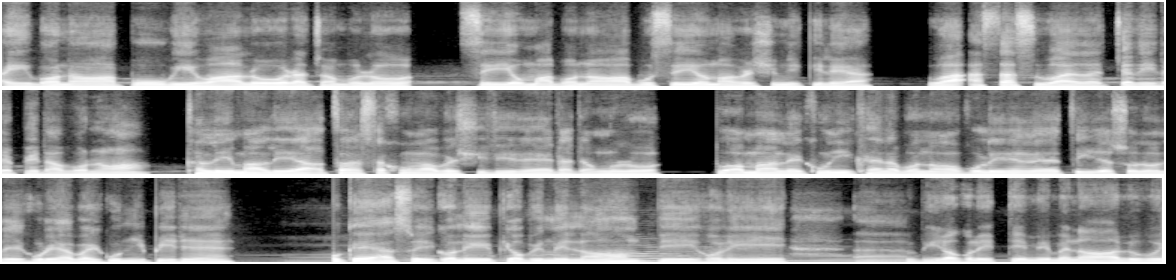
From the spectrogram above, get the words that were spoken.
အိမ်ဘောနော်ပိုးပြီးွားလို့ဒါကြောင့်မလို့စေယုံမှာဘောနော်အခုစေယုံမှာပဲရှိနေကြလေဟိုကအဆက်ဆူရတဲ့ကြက်တွေပဲတာဘောနော်ခလေးမလေးကအသက်ဆက်ခွန်လောက်ပဲရှိသေးတယ်ဒါကြောင့်မလို့သူ့အမလည်းကူညီခိုင်းတာဘောနော်ကိုလေးလည်းသိရဆိုတော့လေကိုလေးကပဲကူညီပေးတယ် โอเคအဲ့ဆိုကိုလေးပြောပြမယ်နော်ဒီကိုလေးအဲပြီးတော့ကိုလေးတင်ပေးမယ်နော်အလူကို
